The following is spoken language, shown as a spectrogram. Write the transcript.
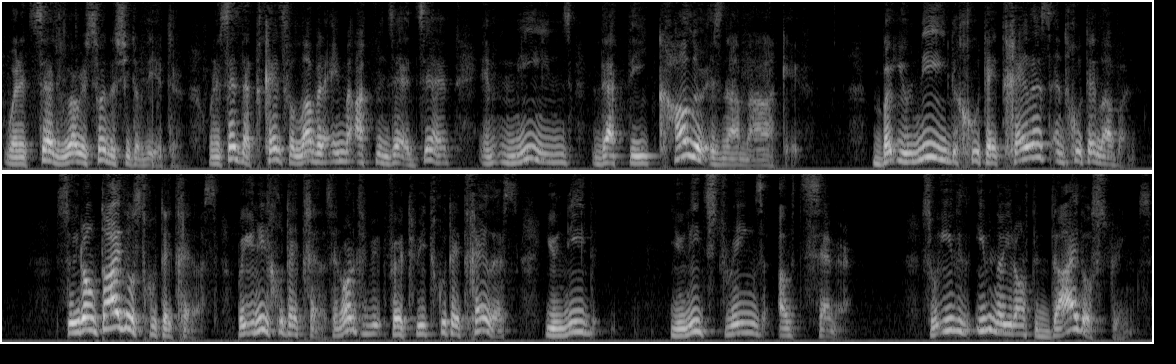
when it says, we already saw the sheet of the Itter, when it says that ches for love and it means that the color is not ma'akev. But you need chutei tcheles and chutei lavan. So you don't dye those chutei tcheles, but you need chutei tcheles. In order to be, for it to be chutei tcheles, you need, you need strings of tzemer. So even, even though you don't have to dye those strings,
